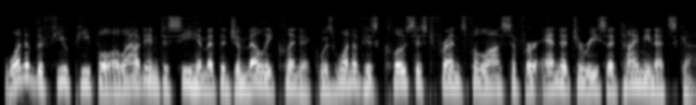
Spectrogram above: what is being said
One of the few people allowed in to see him at the Gemelli Clinic was one of his closest friends philosopher Anna Teresa Tymieniecka,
